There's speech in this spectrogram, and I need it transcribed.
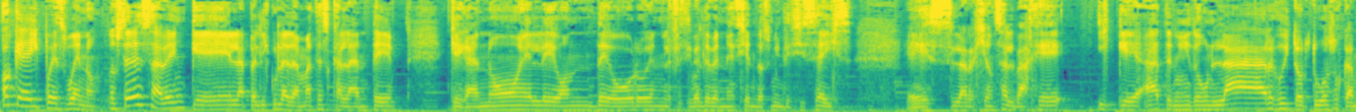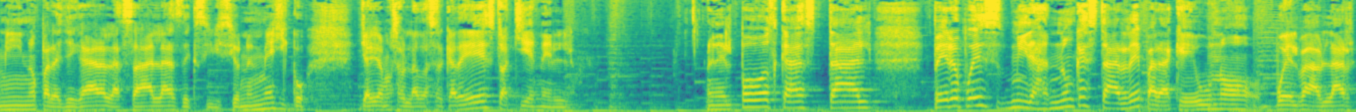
Ok, pues bueno, ustedes saben que la película de Amata Escalante, que ganó el León de Oro en el Festival de Venecia en 2016, es La región salvaje y que ha tenido un largo y tortuoso camino para llegar a las salas de exhibición en México. Ya habíamos hablado acerca de esto aquí en el en el podcast, tal. Pero pues mira, nunca es tarde para que uno vuelva a hablar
